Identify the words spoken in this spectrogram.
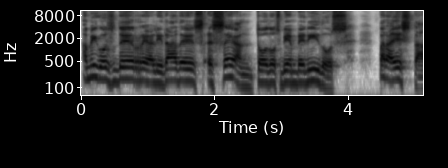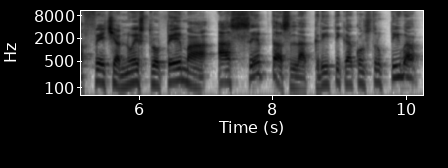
Amigos de Realidades, sean todos bienvenidos. Para esta fecha nuestro tema, ¿aceptas la crítica constructiva?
